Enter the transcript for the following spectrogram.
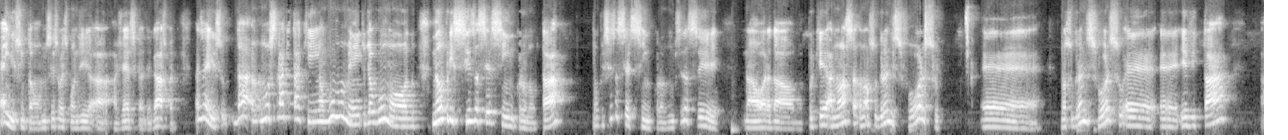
É isso, então. Não sei se eu respondi a, a Jéssica de Gaspar, mas é isso. Dá, mostrar que está aqui em algum momento, de algum modo. Não precisa ser síncrono, tá? Não precisa ser síncrono, não precisa ser na hora da aula, porque a nossa, o nosso grande esforço é, nosso grande esforço é, é evitar a,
